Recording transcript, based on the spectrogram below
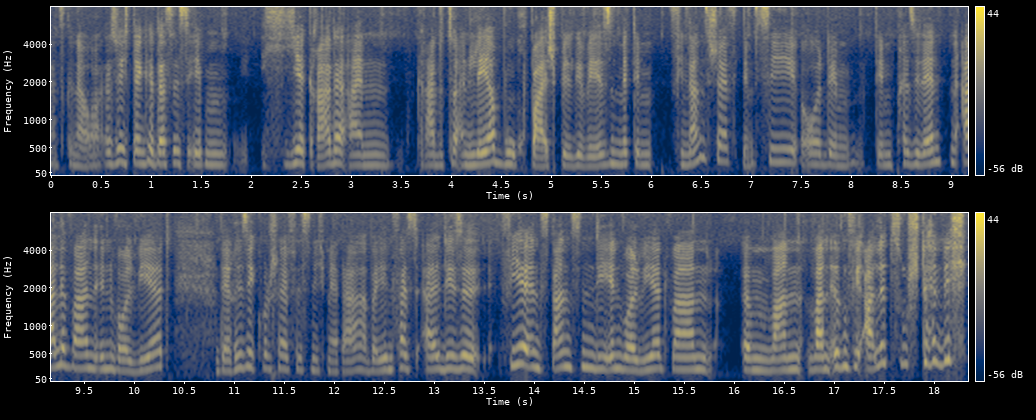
Ganz genau. Also ich denke, das ist eben hier gerade ein geradezu ein Lehrbuchbeispiel gewesen mit dem Finanzchef, dem CEO, dem, dem Präsidenten. Alle waren involviert. Der Risikochef ist nicht mehr da, aber jedenfalls all diese vier Instanzen, die involviert waren, ähm, waren, waren irgendwie alle zuständig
